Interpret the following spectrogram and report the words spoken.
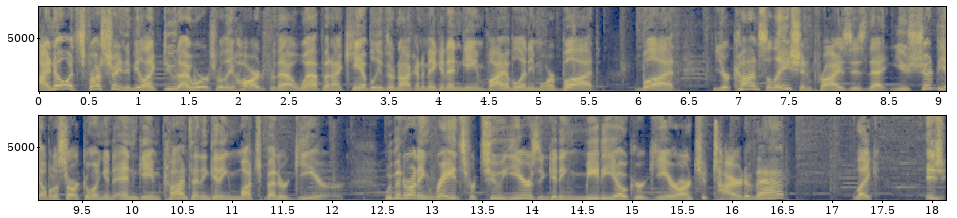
I know it's frustrating to be like, dude, I worked really hard for that weapon. I can't believe they're not going to make an end game viable anymore. But, but your consolation prize is that you should be able to start going into end game content and getting much better gear. We've been running raids for two years and getting mediocre gear. Aren't you tired of that? Like, is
